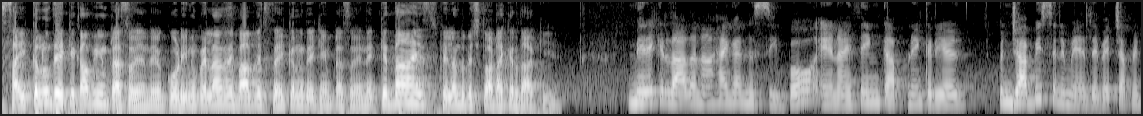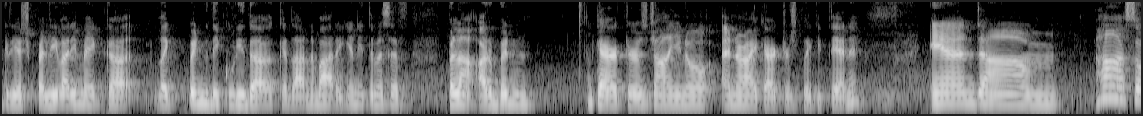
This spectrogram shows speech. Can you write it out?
ਸਾਈਕਲ ਨੂੰ ਦੇਖ ਕੇ ਕਾਫੀ ਇੰਪ੍ਰੈਸ ਹੋ ਜਾਂਦੇ ਹੋ। ਘੋੜੀ ਨੂੰ ਪਹਿਲਾਂ ਤੇ ਬਾਅਦ ਵਿੱਚ ਸਾਈਕਲ ਨੂੰ ਦੇਖ ਕੇ ਇੰਪ੍ਰੈਸ ਹੋ ਜਾਂਦੇ। ਕਿੱਦਾਂ ਇਸ ਫਿਲਮ ਦੇ ਵਿੱਚ ਤੁਹਾਡਾ ਕਿਰਦਾਰ ਕੀ ਹੈ? ਮੇਰੇ ਕਿਰਦਾਰ ਦਾ ਨਾਮ ਹੈਗਾ ਨਸੀਬੋ ਐਂਡ ਆਈ ਥਿੰਕ ਆਪਣੇ ਕੈਰੀਅਰ ਪੰਜਾਬੀ ਸਿਨੇਮੇ ਦੇ ਵਿੱਚ ਆਪਣੇ ਕੈਰੀਅਰ 'ਚ ਪਹਿਲੀ ਵਾਰੀ ਮੈਂ ਇੱਕ ਲਾਈਕ ਪਿੰਡ ਦੀ ਕੁੜੀ ਦਾ ਕਿਰਦਾਰ ਨਿਭਾ ਰਹੀ ਹਾਂ। ਨਹੀਂ ਤਾਂ ਮੈਂ ਸਿਰਫ ਪਹਿਲਾਂ ਅਰਬਨ ਕੈਰੈਕਟਰਸ ਜਾਂ you know NRI characters play ਕੀਤੇ ਨੇ। ਐਂਡ ਹਾਂ ਸੋ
